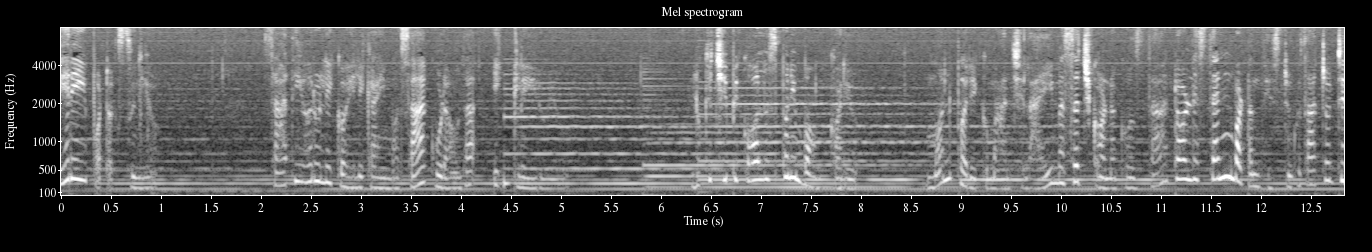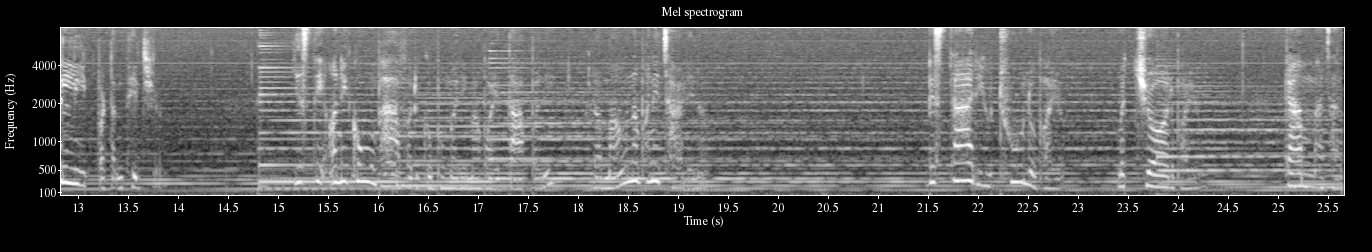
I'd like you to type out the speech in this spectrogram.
धेरै पटक सुन्यो। साथीहरूले कहिलेकाहीँ मजाक उडाउँदा एक्लै रोयो। लुकीछिपी कलेज पनि बङ्क गर्यो। मन परेको मान्छेलाई मेसेज गर्न खोज्दा डरले सेन्ड बटन थिच्नुको साटो डिलिट बटन थिच्यो। यस्तै अनेकौँ भावहरूको भुमरीमा भए तापनि रमाउन पनि छाडेन। बिस्तारै ठुलो भयो। मच्योर भयो काममा जान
